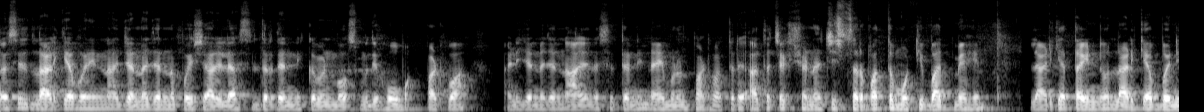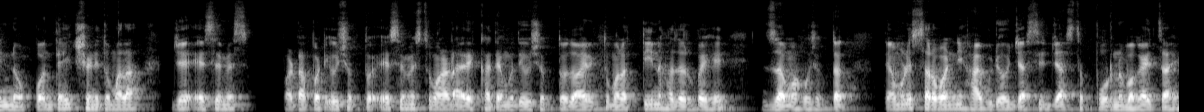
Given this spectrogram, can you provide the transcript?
तसेच लाडक्या बहिणींना ज्यांना ज्यांना पैसे आलेले असतील तर त्यांनी कमेंट बॉक्समध्ये हो पाठवा. आणि ज्यांना ज्यांना आले नसेल त्यांनी नाही म्हणून पाठवा. तर आताच्या क्षणाची सर्वात मोठी बातमी आहे. लाडक्या ताईंनो लाडक्या बहिणींनो कोणत्याही क्षणी तुम्हाला जे एस एम एस पटापट येऊ शकतो एस एम एस तुम्हाला डायरेक्ट खात्यामध्ये येऊ शकतो. डायरेक्ट तुम्हाला तीन हजार रुपये हे जमा होऊ शकतात. त्यामुळे सर्वांनी हा व्हिडिओ जास्तीत जास्त पूर्ण बघायचा आहे.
